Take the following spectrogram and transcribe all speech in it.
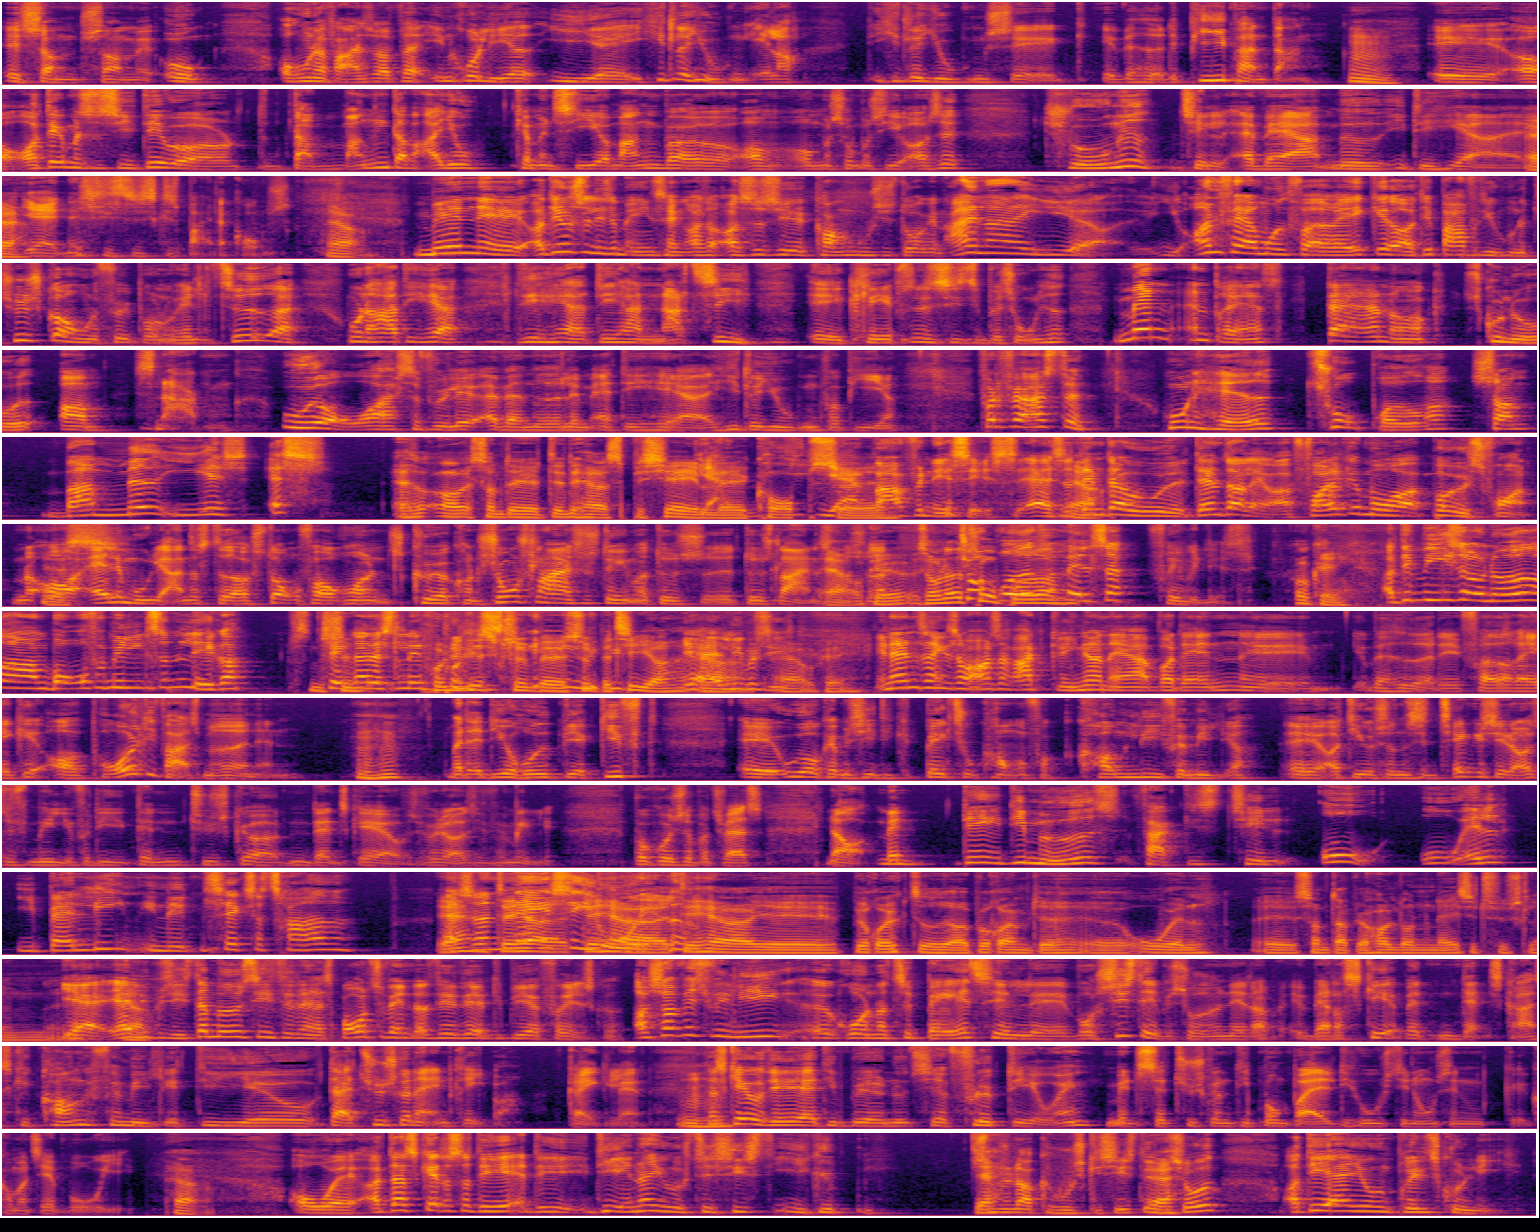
øh, som, som øh, ung. Og hun har faktisk også været indrulleret i øh, Hitlerjugend, eller Hitlerjugens, øh, hvad hedder det, pigepandang. Mm. Øh, og, og det kan man så sige, det var, der er mange, der var jo, kan man sige, og mange var om, om man så må sige, også tvunget til at være med i det her ja. Ja. Ja, nazistiske spejderkorps. Ja. Men, øh, og det er jo så ligesom en ting, og, så- og så siger kongehushistorien, nej, nej, I, er- I er unfair mod Frederikke, og det er bare fordi hun er tysker, og hun er født på en uheldig tid, og hun har det her, det her, det her nazi-klæbsende i sin personlighed. Men Andreas, der er nok sgu noget om snakken, udover selvfølgelig at være medlem af det her Hitlerjugend for piger. For det første, hun havde to brødre, som var med i SS. Altså, og som det, det, det her specialkorps. Ja, øh, bare for SS. Altså ja. ja. dem, der, er ude, dem, der laver folkemord på Østfronten yes. og alle mulige andre steder, og står for rundt, køre koncentrationslejrsystemer og døds, dødslejre. Ja, okay. Så hun havde to, to brødre, som meldte sig frivilligt. Okay. Og det viser jo noget om, hvor familien sådan ligger. Sådan Tænker det sådan lidt politisk sympa- sympatier. ja, Ja, lige præcis. ja, okay. En anden ting, som også er ret grineren, er, hvordan, øh, hvad hedder det, Frederikke og Paul, de faktisk møder hinanden. Mhm. hvordan de overhovedet bliver gift. Øh, Udover kan man sige, at de begge to kommer fra kongelige familier, øh, og de er jo sådan set teknisk set også i familie, fordi den tyske og den danske er jo selvfølgelig også i familie, på kryds og på tværs. Nå, men det, de mødes faktisk til O- OL i Berlin i 1936. Ja, altså det her, det her, det her øh, berygtede og berømte øh, OL, øh, som der blev holdt under Nazi-Tyskland. Øh, Ja, ja, lige præcis. Der mødes de til den her sportsevent, og det er der, de bliver forelsket. Og så hvis vi lige øh, runder tilbage til øh, vores sidste episode netop, hvad der sker med den dansk-græske kongefamilie, de jo, der er tyskerne angriber Grækenland. Mhm. Mm-hmm. Der sker jo det, at de bliver nødt til at flygte jo, ikke? mens at tyskerne de bomber alle de huse, de nogensinde kommer til at bo i. ja. Og, øh, og der sker der så det, at det, de ender jo til sidst i Ægypten, som Ja. ja. du nok kan huske i sidste Ja. episode. Og det er jo en britisk koloni.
